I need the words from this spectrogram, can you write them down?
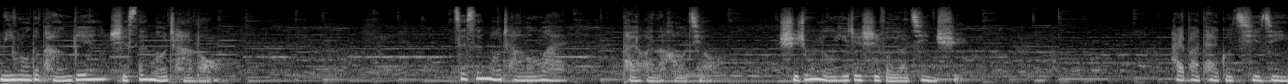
迷楼的旁边是三毛茶楼，在三毛茶楼外徘徊了好久，始终犹豫着是否要进去，害怕太过气近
